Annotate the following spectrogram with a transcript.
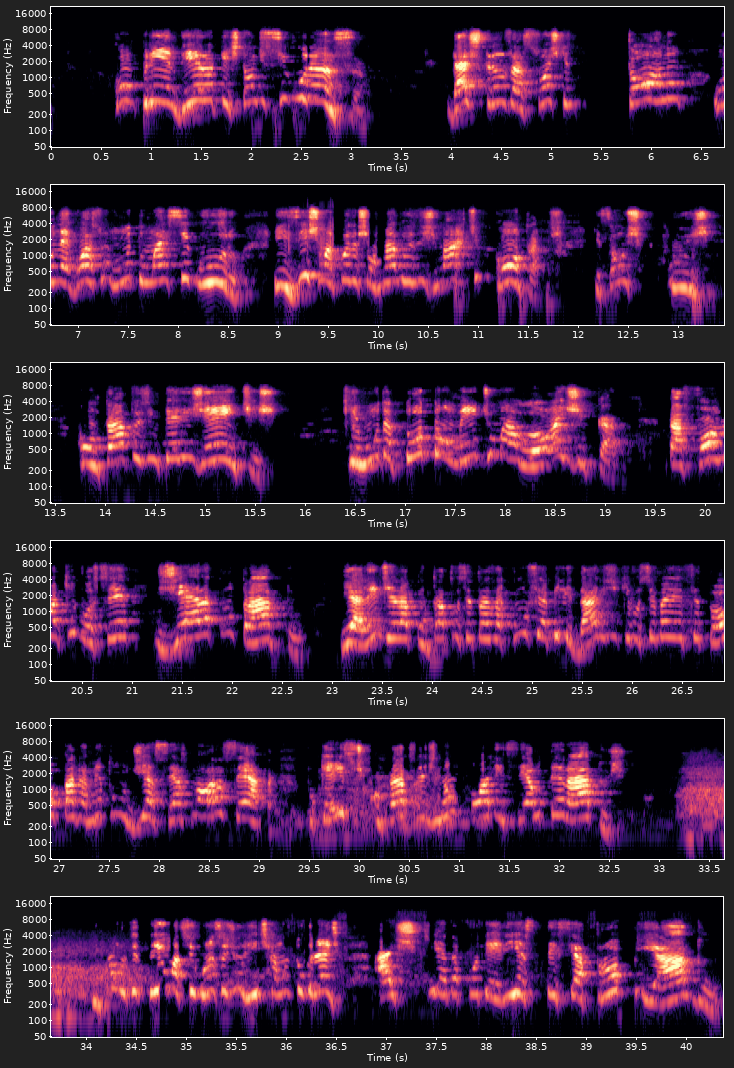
Compreenderam a questão de segurança das transações que tornam o negócio muito mais seguro. Existe uma coisa chamada os smart contracts, que são os, os contratos inteligentes, que muda totalmente uma lógica da forma que você gera contrato. E além de gerar contrato, você traz a confiabilidade de que você vai efetuar o pagamento no dia certo, na hora certa. Porque esses contratos eles não podem ser alterados. Então, você tem uma segurança jurídica muito grande. A esquerda poderia ter se apropriado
